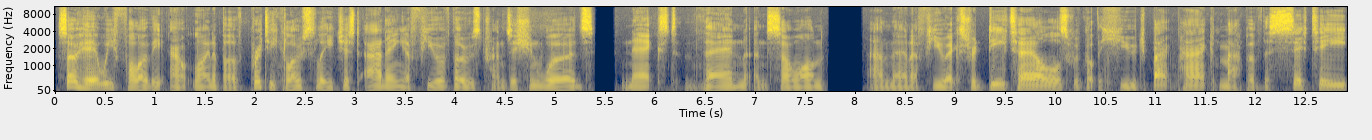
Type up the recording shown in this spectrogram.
So here we follow the outline above pretty closely, just adding a few of those transition words next, then, and so on. And then a few extra details. We've got the huge backpack, map of the city,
